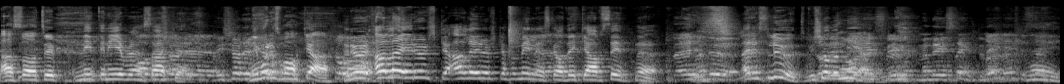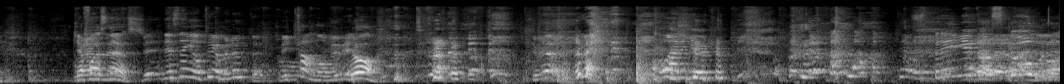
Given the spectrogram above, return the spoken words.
Alltså typ 99% säker. Ni borde smaka. Alla i Ruska, alla i Ruska familjen ska dricka absint nu. Är det slut? Vi kör väl mer? Men det är stängt nu. Nej. Kan jag få en snus? Det, det stänger om tre minuter. Vi kan om vi vill. Ja! Ska vi göra det? Spring ut av skor!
